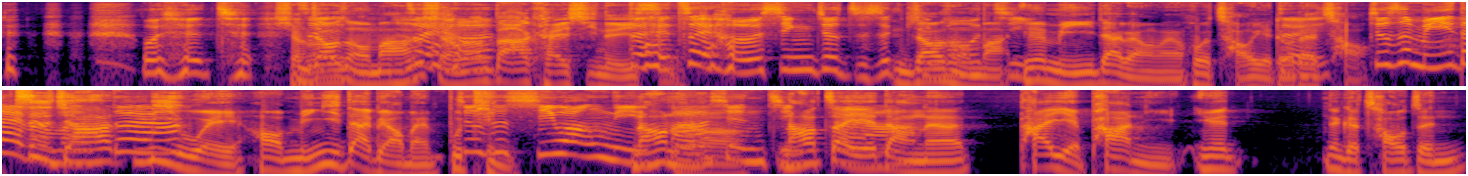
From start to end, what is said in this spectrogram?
我觉得这你知道什么吗？是想让大家开心的意思。对，最核心就只是 kimoji，你知道什么吗？因为民意代表们或朝野都在吵，就是民意代表们自家立委哈，啊、民意代表们不停，就是希望你发现金，然后在野党呢，他也怕你，因为。那个超征，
